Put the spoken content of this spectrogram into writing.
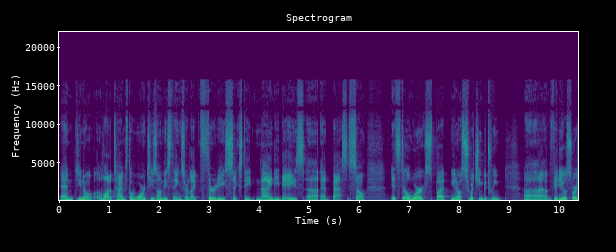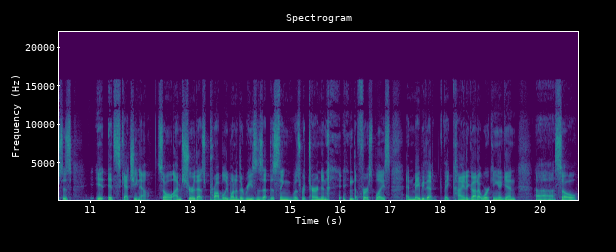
And you know, a lot of times the warranties on these things are like 30, 60, 90 days uh, at best. So it still works, but you know, switching between uh, video sources it, it's sketchy now. So I'm sure that's probably one of the reasons that this thing was returned in in the first place, and maybe that they kind of got it working again. Uh, so.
